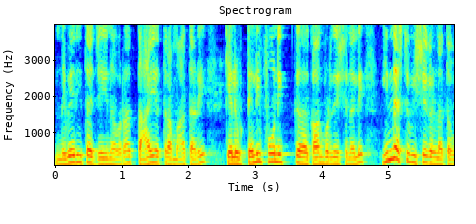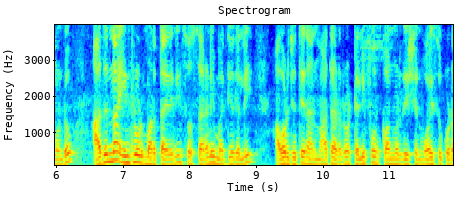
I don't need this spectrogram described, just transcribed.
ನಿವೇದಿತಾ ಜೈನ್ ಅವರ ತಾಯಿ ಹತ್ರ ಮಾತಾಡಿ ಕೆಲವು ಟೆಲಿಫೋನಿಕ್ ಕಾನ್ವರ್ಸೇಷನಲ್ಲಿ ಇನ್ನಷ್ಟು ವಿಷಯಗಳನ್ನ ತಗೊಂಡು ಅದನ್ನು ಇನ್ಕ್ಲೂಡ್ ಮಾಡ್ತಾ ಇದ್ದೀನಿ. ಸೊ ಸರಣಿ ಮಧ್ಯದಲ್ಲಿ ಅವ್ರ ಜೊತೆ ನಾನು ಮಾತಾಡಿರೋ ಟೆಲಿಫೋನ್ ಕಾನ್ವರ್ಸೇಷನ್ ವಾಯ್ಸು ಕೂಡ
